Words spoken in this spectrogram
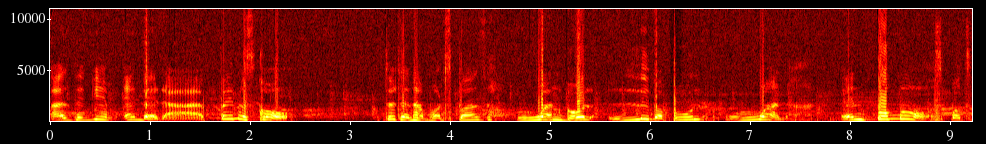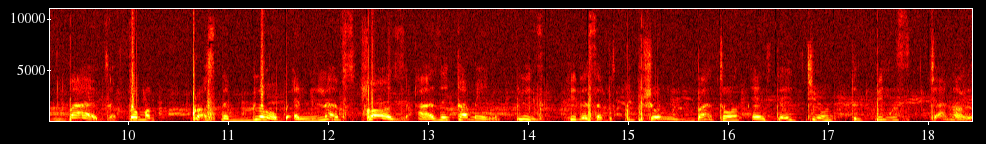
as the game ended. Final score Tottenham Hotspurs 1 goal, Liverpool 1. And for more sports vibes from across the globe and live scores as they come in, please hit the subscription button and stay tuned to this channel.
